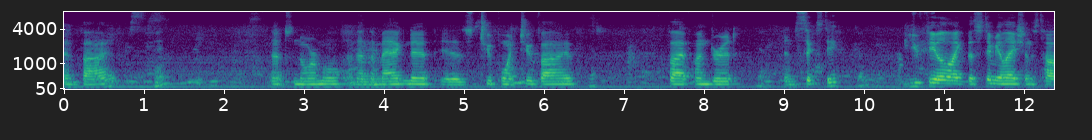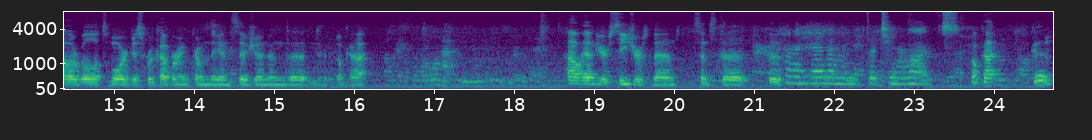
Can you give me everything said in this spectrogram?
and five. Yeah. That's normal, and then the magnet is two point two five, five hundred, and sixty. Good. You feel like the stimulation's tolerable, it's more just recovering from the incision and the, okay. How have your seizures been since the, the, Haven't had them for two months. okay, good.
